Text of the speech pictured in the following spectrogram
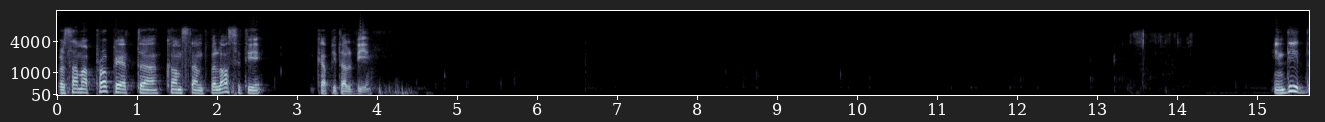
For some appropriate uh, constant velocity, capital V. Indeed,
